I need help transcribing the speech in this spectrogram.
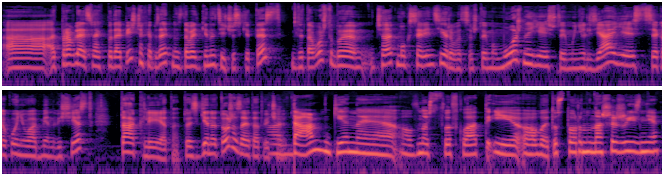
а, отправлять своих подопечных обязательно сдавать генетический тест для того, чтобы человек мог сориентироваться, что ему можно есть, что ему нельзя есть, какой у него обмен веществ. Так ли это? То есть гены тоже за это отвечают? Да, гены э, вносят свой вклад и э, в эту сторону нашей жизни.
